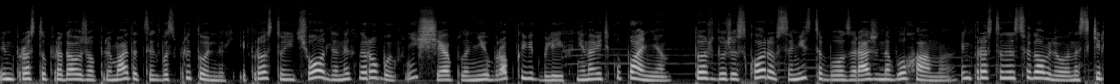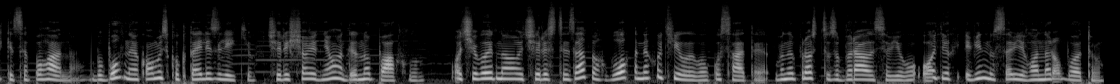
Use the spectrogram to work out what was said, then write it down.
Він просто продовжував приймати цих безпритульних і просто нічого для них не робив: ні щеплень, ні обробки від бліг, ні навіть купання. Тож дуже скоро все місце було заражене блохами. Він просто не усвідомлював, наскільки це погано, бо був на якомусь коктейлі з ліків, через що від нього дивно пахло. Очевидно, через цей запах блоха не хотіли його кусати. Вони просто забиралися в його одяг, і він носив його на роботу.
